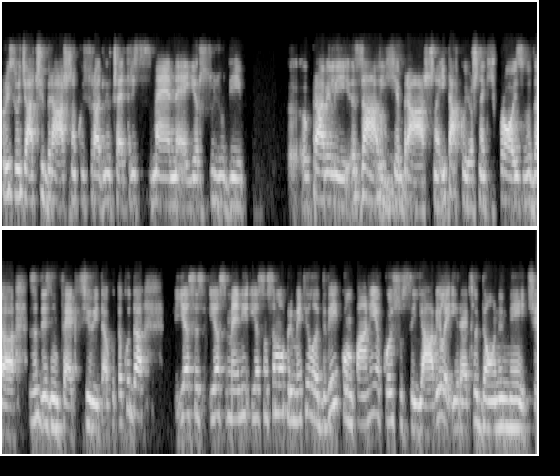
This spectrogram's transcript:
proizvođači brašna koji su radili u četiri smene jer su ljudi pravili zalihe brašna i tako još nekih proizvoda za dezinfekciju i tako. Tako da ja, se, ja, meni, ja sam samo primetila dve kompanije koje su se javile i rekle da one neće,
